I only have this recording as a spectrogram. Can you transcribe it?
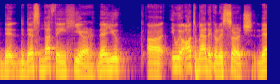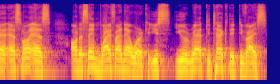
there's nothing here. Then you uh, it will automatically search. Then as long as on the same Wi-Fi network, you you read detect the device.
